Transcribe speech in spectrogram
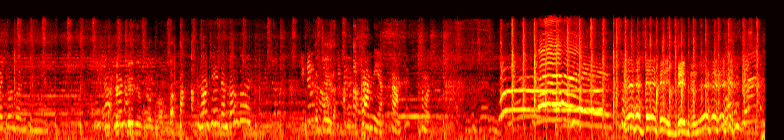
wait, don't do anything here. No, no, no. gonna blow. no, Jaden, don't do it. You can Look at help. Come here, come. Come on. Yay! Hey, Jaden. Hey.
